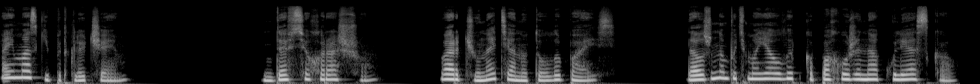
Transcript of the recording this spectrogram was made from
а и мозги подключаем. Да все хорошо. Ворчу, натянуто улыбаясь. Должно быть, моя улыбка похожа на акулий оскал,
